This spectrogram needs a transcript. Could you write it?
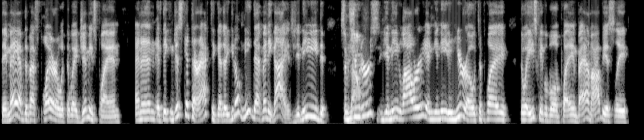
They may have the best player with the way Jimmy's playing. And then if they can just get their act together, you don't need that many guys. You need some no. shooters, you need Lowry, and you need a Herro to play the way he's capable of playing. Bam, obviously,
